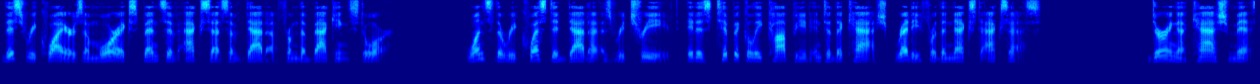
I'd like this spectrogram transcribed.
This requires a more expensive access of data from the backing store. Once the requested data is retrieved, it is typically copied into the cache, ready for the next access. During a cache miss,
